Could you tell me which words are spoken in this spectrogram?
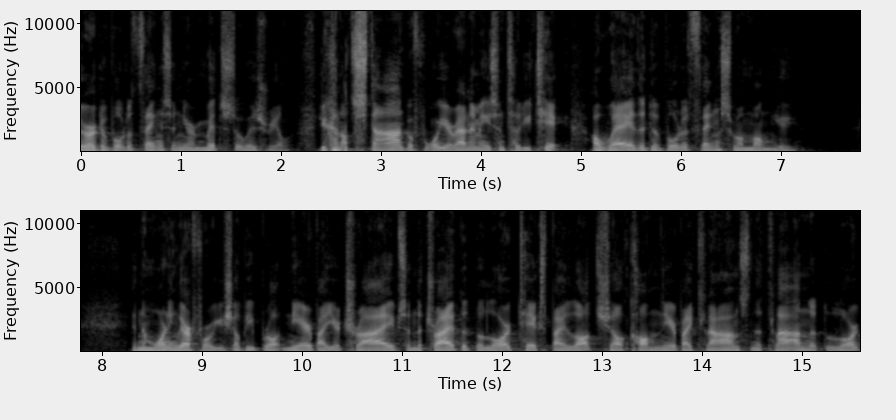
There are devoted things in your midst, O Israel. You cannot stand before your enemies until you take away the devoted things from among you. In the morning, therefore, you shall be brought near by your tribes, and the tribe that the Lord takes by lot shall come near by clans, and the clan that the Lord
